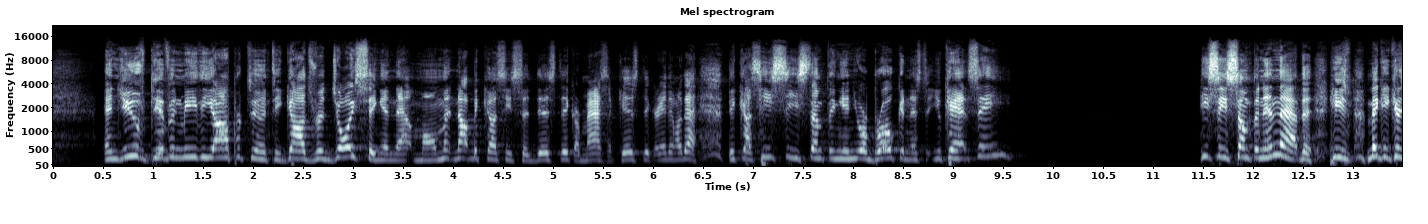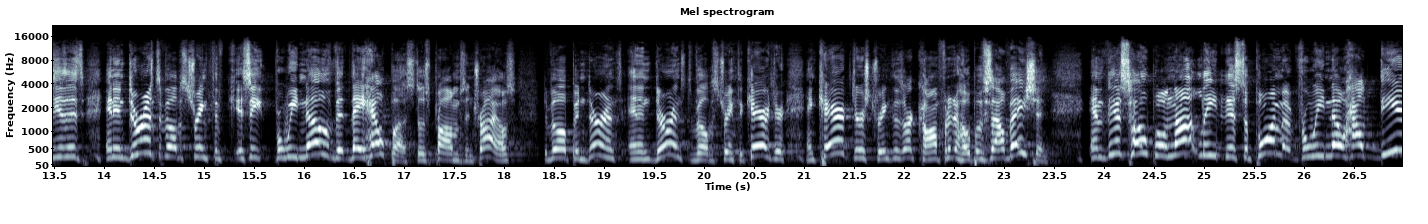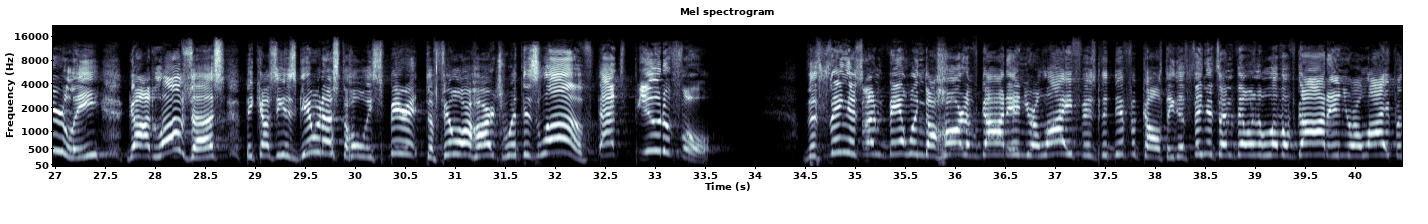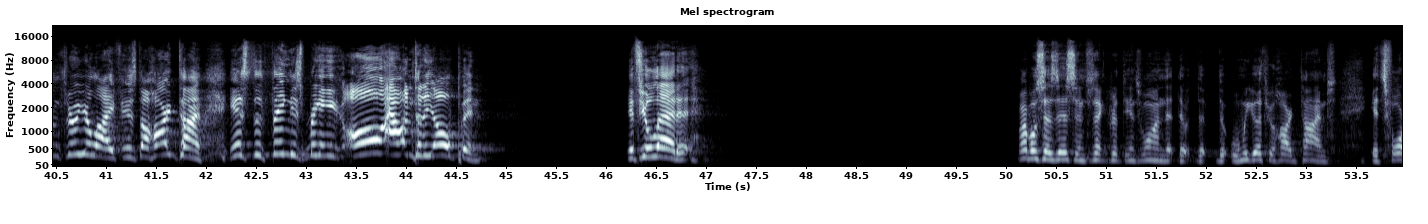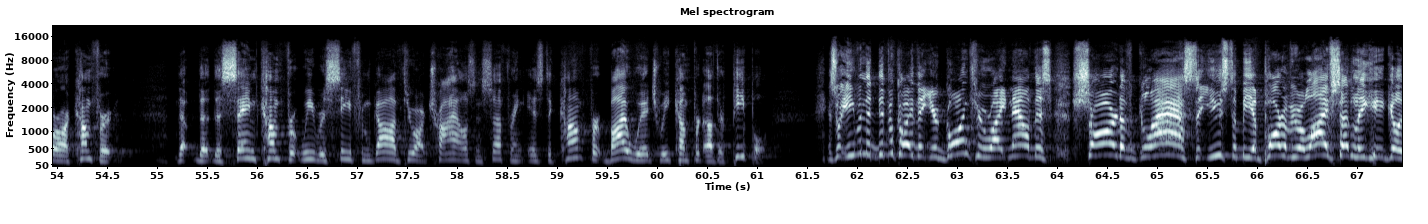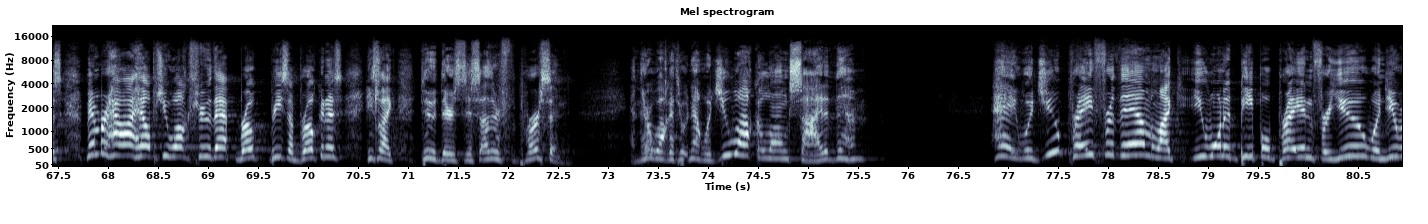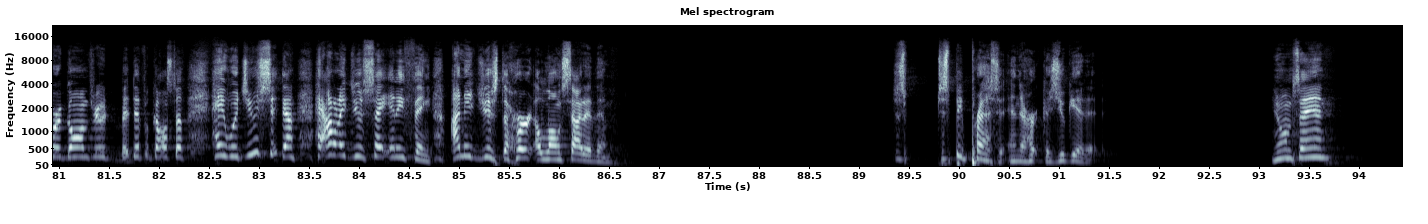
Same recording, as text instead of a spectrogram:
And you've given me the opportunity. God's rejoicing in that moment, not because he's sadistic or masochistic or anything like that, because he sees something in your brokenness that you can't see. He sees something in that that he's making because he says, and endurance develops strength of see, for we know that they help us, those problems and trials, develop endurance, and endurance develops strength of character, and character strengthens our confident hope of salvation. And this hope will not lead to disappointment, for we know how dearly God loves us because he has given us the Holy Spirit to fill our hearts with his love. That's beautiful. The thing that's unveiling the heart of God in your life is the difficulty. The thing that's unveiling the love of God in your life and through your life is the hard time. It's the thing that's bringing it all out into the open. If you'll let it. The Bible says this in 2 Corinthians 1 that, that, when we go through hard times, it's for our comfort. That the same comfort we receive from God through our trials and suffering is the comfort by which we comfort other people. And so, even the difficulty that you're going through right now, this shard of glass that used to be a part of your life, suddenly he goes, Remember how I helped you walk through that broke piece of brokenness? He's like, Dude, there's this other person, and they're walking through it. Now, would you walk alongside of them? Hey, would you pray for them like you wanted people praying for you when you were going through difficult stuff? Hey, would you sit down? Hey, I don't need you to say anything. I need you just to hurt alongside of them. Just, be present in the hurt because you get it. You know what I'm saying?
